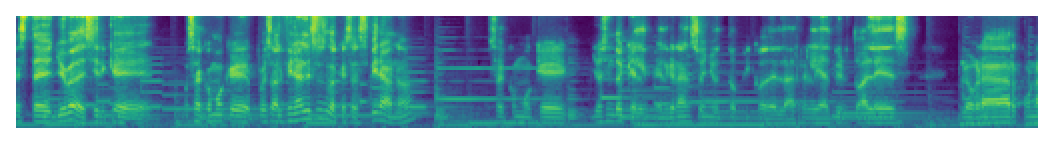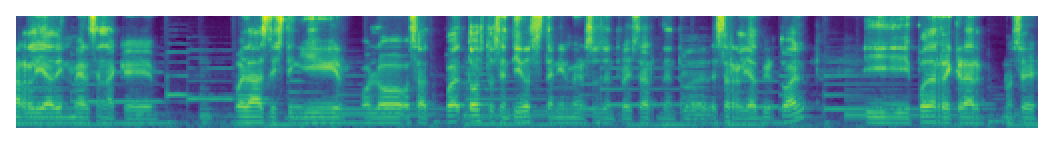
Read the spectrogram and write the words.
Este, yo iba a decir que, o sea, como que, pues al final eso es lo que se aspira, ¿no? O sea, como que yo siento que el, gran sueño utópico de la realidad virtual es lograr una realidad inmersa en la que puedas distinguir o, lo, o sea, todos tus sentidos estén inmersos dentro de, esa, dentro de esa realidad virtual y puedas recrear, no sé,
